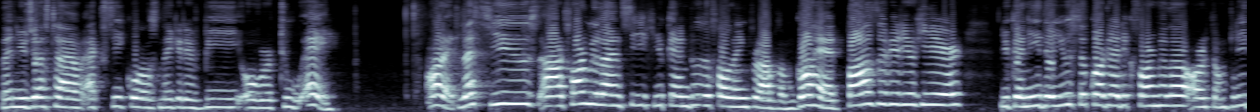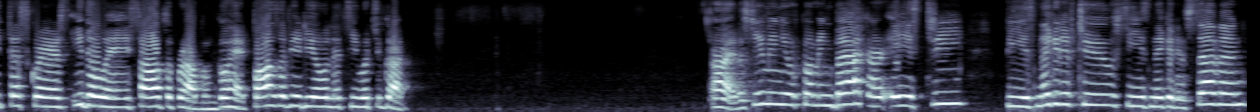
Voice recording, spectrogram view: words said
then you just have x equals negative b over 2a. All right, let's use our formula and see if you can do the following problem. Go ahead, pause the video here. You can either use the quadratic formula or complete the squares. Either way, solve the problem. Go ahead, pause the video. Let's see what you got. All right, assuming you're coming back, our A is 3, B is negative 2, C is negative 7.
